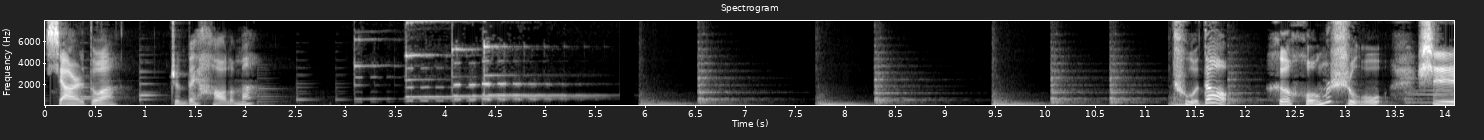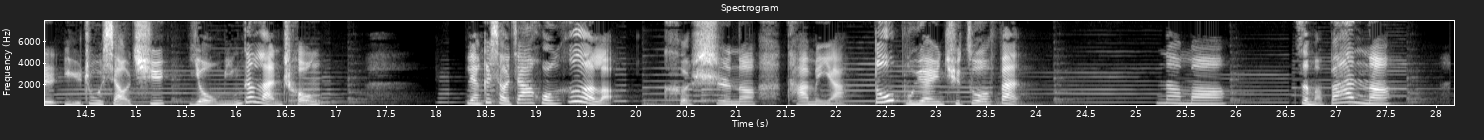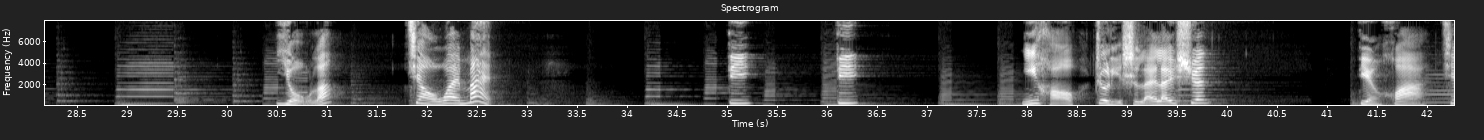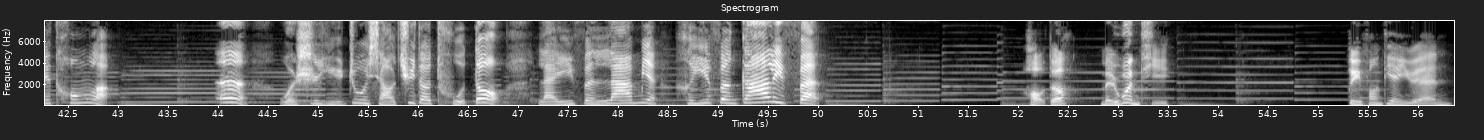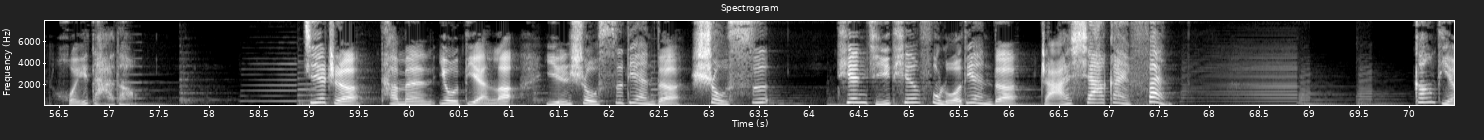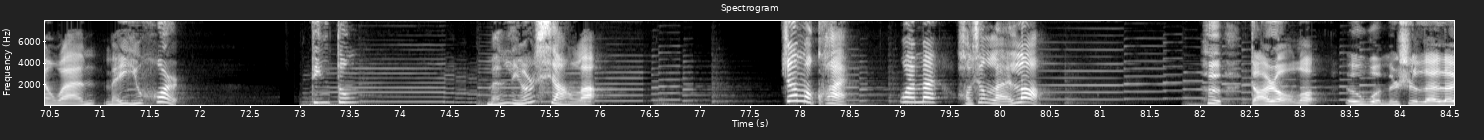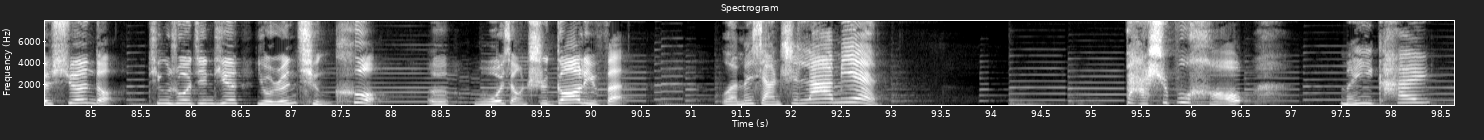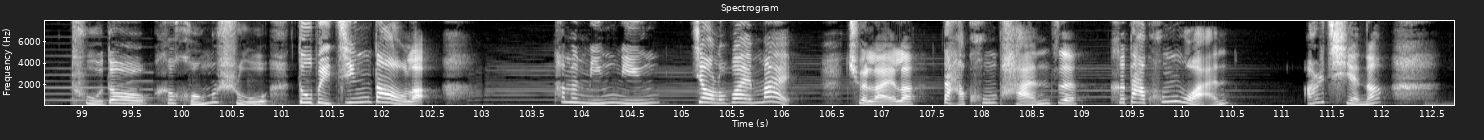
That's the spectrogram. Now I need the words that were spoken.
小耳朵，准备好了吗？土豆和红薯是宇宙小区有名的懒虫。两个小家伙饿了，可是呢，他们呀都不愿意去做饭。那么，怎么办呢？有了，叫外卖。滴滴，你好，这里是来来轩。电话接通了。嗯，我是宇住小区的土豆，来一份拉面和一份咖喱饭。好的，没问题。对方店员回答道。接着。他们又点了银寿司店的寿司，天吉天妇罗店的炸虾盖饭。刚点完没一会儿，叮咚，门铃响了。这么快，外卖好像来了。哼，打扰了，呃，我们是来来轩的，听说今天有人请客，呃。我想吃咖喱饭，我们想吃拉面。大事不好！门一开，土豆和红薯都被惊到了。他们明明叫了外卖，却来了大空盘子和大空碗，而且呢，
